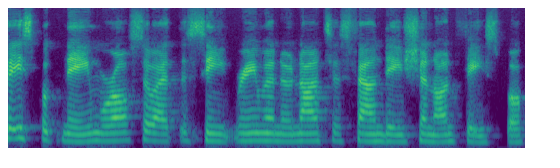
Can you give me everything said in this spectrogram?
Facebook name. We're also at the St. Raymond Nonnatus Foundation on Facebook.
